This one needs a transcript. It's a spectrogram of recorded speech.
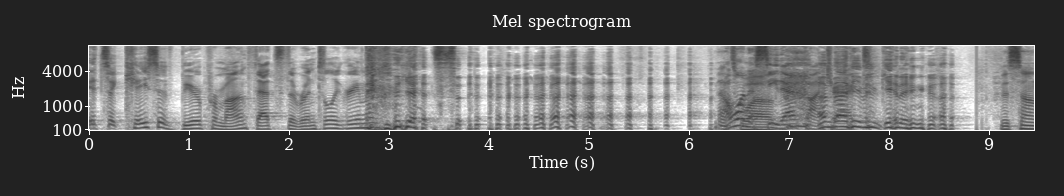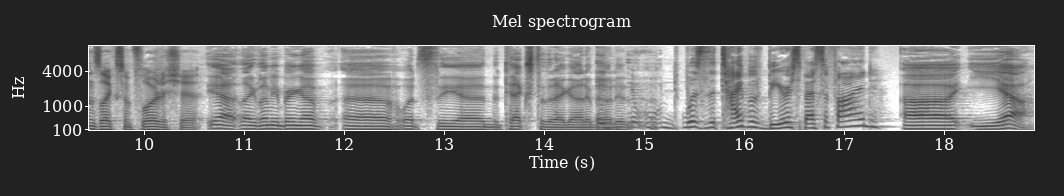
It's a case of beer per month. That's the rental agreement. yes. I That's want to wild. see that contract. I'm not even kidding. This sounds like some Florida shit. yeah, like let me bring up uh what's the uh the text that I got about it. Was the type of beer specified? Uh yeah.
